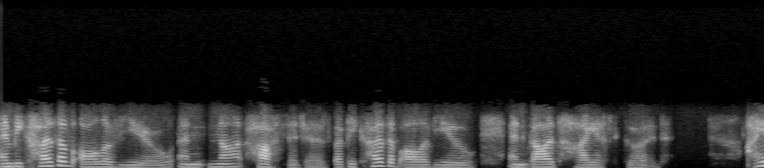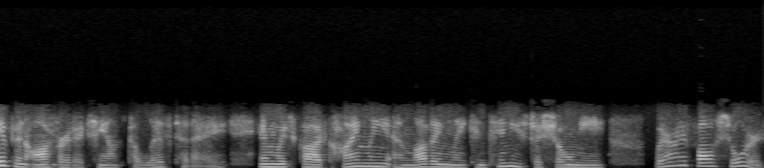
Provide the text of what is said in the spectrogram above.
And because of all of you, and not hostages, but because of all of you and God's highest good, I have been offered a chance to live today in which God kindly and lovingly continues to show me where I fall short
